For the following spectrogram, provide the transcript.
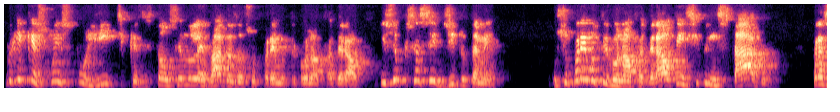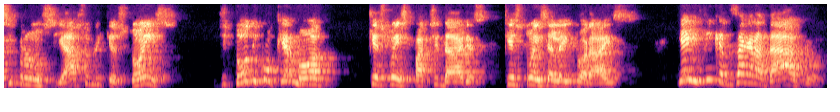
por que questões políticas estão sendo levadas ao Supremo Tribunal Federal? Isso precisa ser dito também. O Supremo Tribunal Federal tem sido instado para se pronunciar sobre questões de todo e qualquer modo. Questões partidárias, questões eleitorais. E aí fica desagradável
